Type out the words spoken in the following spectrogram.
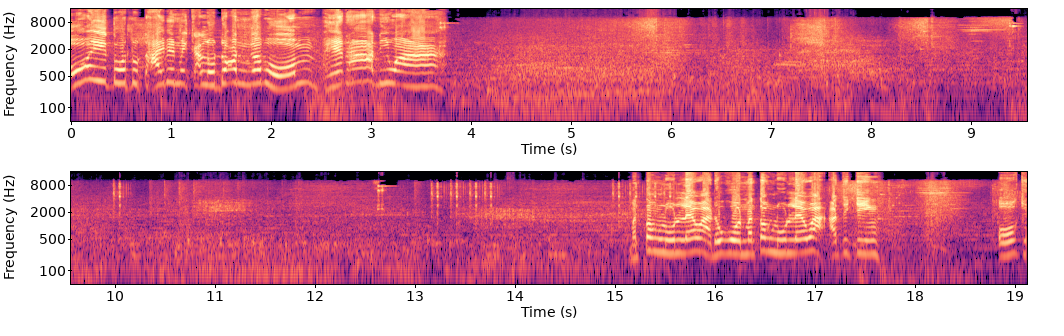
โอ้ย ตัวสุดท้ายเป็นเมกาโลดอนครับผม เพทานี่ว่ามันต้องลุ้นแล้วอะทุกคนมันต้องลุ้นแล้วอะเอาจริงๆโอเค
